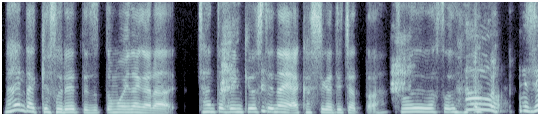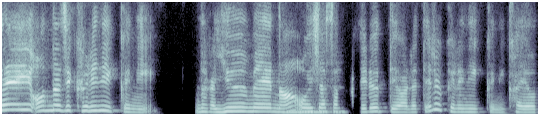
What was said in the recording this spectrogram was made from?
なんだっけ、それってずっと思いながら、ちゃんと勉強してない証が出ちゃった。そうだ。そうで全員同じクリニックに、なんか有名なお医者さんがいるって言われてるクリニックに通っ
